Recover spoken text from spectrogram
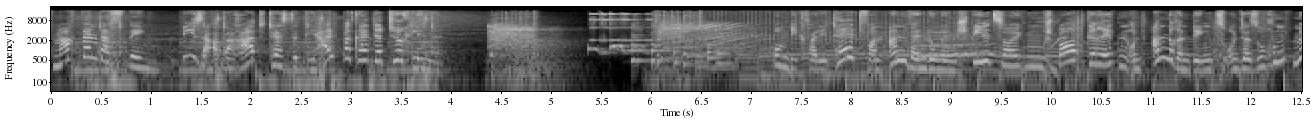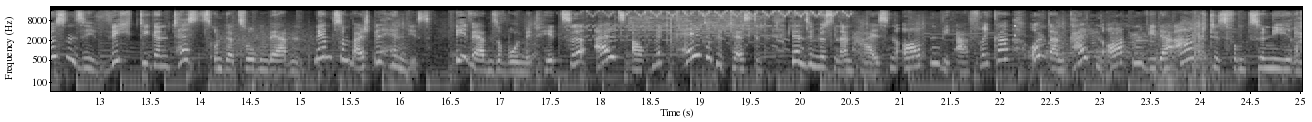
Was macht denn das Ding? Dieser Apparat testet die Haltbarkeit der Türklingel. Um die Qualität von Anwendungen, Spielzeugen, Sportgeräten und anderen Dingen zu untersuchen, müssen sie wichtigen Tests unterzogen werden. Nehmt zum Beispiel Handys. Die werden sowohl mit Hitze als auch mit Kälte getestet, denn sie müssen an heißen Orten wie Afrika und an kalten Orten wie der Arktis funktionieren.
